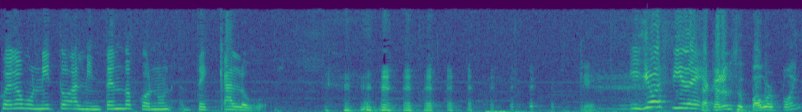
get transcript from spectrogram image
juega bonito al Nintendo con un decálogo. ¿Qué? Y yo así de... ¿Sacaron su PowerPoint?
